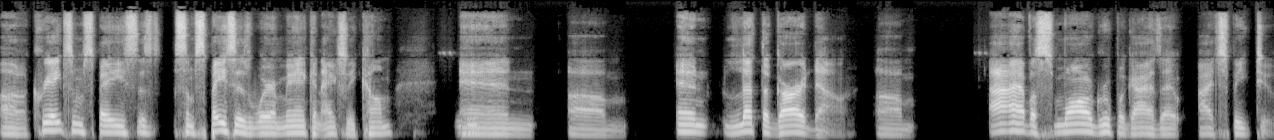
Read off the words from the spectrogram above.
uh, create some spaces, some spaces where men can actually come Mhm. and um and let the guard down. Um I have a small group of guys that I speak to,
